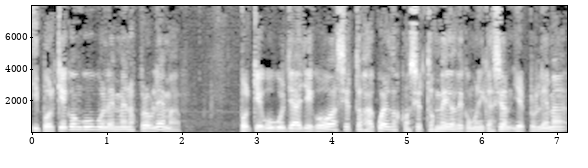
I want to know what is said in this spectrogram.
y por qué con Google es menos problema? Porque Google ya llegó a ciertos acuerdos con ciertos medios de comunicación y el problema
